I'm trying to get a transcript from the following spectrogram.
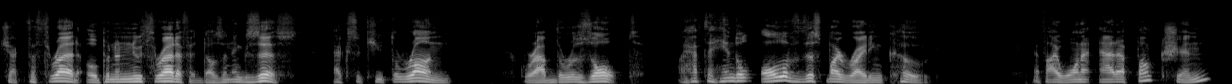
check the thread, open a new thread if it doesn't exist, execute the run, grab the result. I have to handle all of this by writing code. If I want to add a function,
